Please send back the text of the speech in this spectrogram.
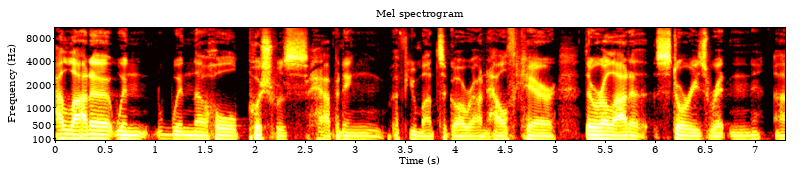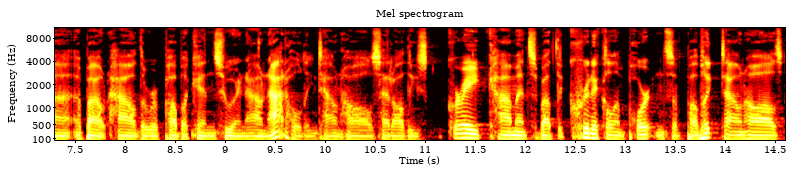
a lot of when when the whole push was happening a few months ago around healthcare, there were a lot of stories written uh, about how the Republicans who are now not holding town halls had all these great comments about the critical importance of public town halls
